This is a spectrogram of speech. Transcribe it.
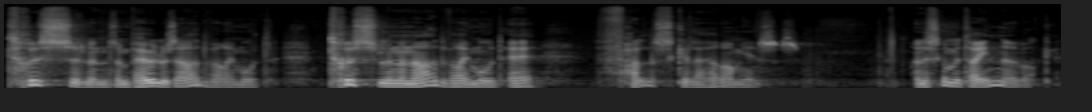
trusselen som Paulus advarer imot. Trusselen han advarer imot, er falske lærer om Jesus. Og Det skal vi ta inn over oss.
